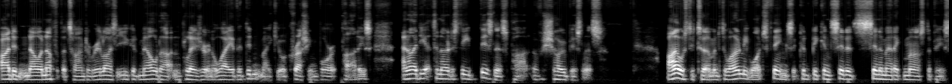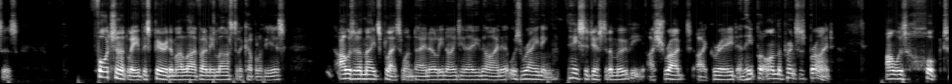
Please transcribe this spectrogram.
I didn't know enough at the time to realize that you could meld art and pleasure in a way that didn't make you a crushing bore at parties, and I'd yet to notice the business part of show business. I was determined to only watch things that could be considered cinematic masterpieces. Fortunately, this period of my life only lasted a couple of years. I was at a mate's place one day in early 1989 and it was raining. He suggested a movie. I shrugged, I agreed, and he put on The Princess Bride. I was hooked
